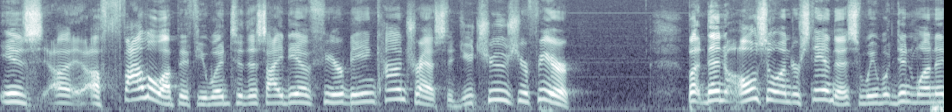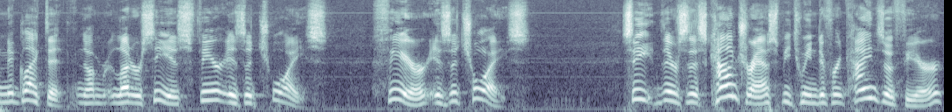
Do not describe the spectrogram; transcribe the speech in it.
is a, a follow up, if you would, to this idea of fear being contrasted. You choose your fear. But then also understand this, we didn't want to neglect it. Number, letter C is fear is a choice. Fear is a choice. See, there's this contrast between different kinds of fear,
